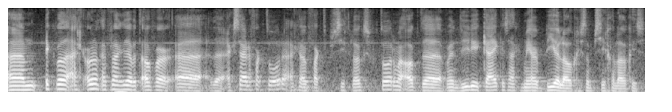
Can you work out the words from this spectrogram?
Um, ik wil eigenlijk ook nog even vragen, jullie hebben het over de externe factoren. Eigenlijk ook vaak de psychologische factoren. Maar ook de, wanneer jullie kijken is eigenlijk meer biologisch dan psychologisch.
